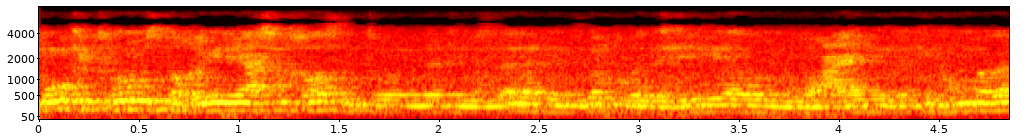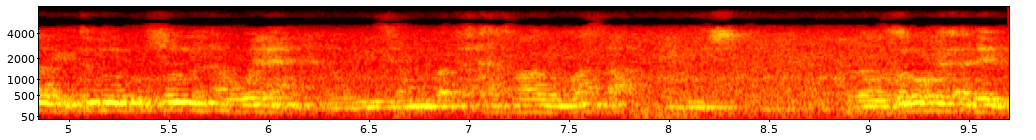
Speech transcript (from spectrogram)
ممكن تكونوا مستغربين ليه؟ عشان خلاص أنتوا المسألة بالنسبة لكم بديهية والموضوع عادي ولكن هم بقى بيبتدوا الأصول من أولها. يعني بيسموه بقى حاجة اسمها الموسع. مش بينظروا في الأدلة.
